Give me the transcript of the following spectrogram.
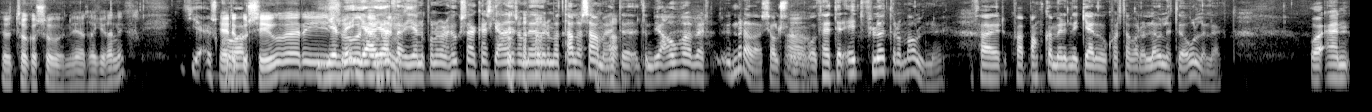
hefur tökað sögunni, er það ekki þannig? Já, sko, er ykkur sigurver í sögurni? Já, ég, ég er búin að vera að hugsa kannski aðeins á með að við erum að tala saman þetta, þetta er mjög áhugavert umræða sjálfsög og þetta er eitt flötur á málinu það er hvað bankamerinni gerði og hvort það var löglegt eða ólöglegt og en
